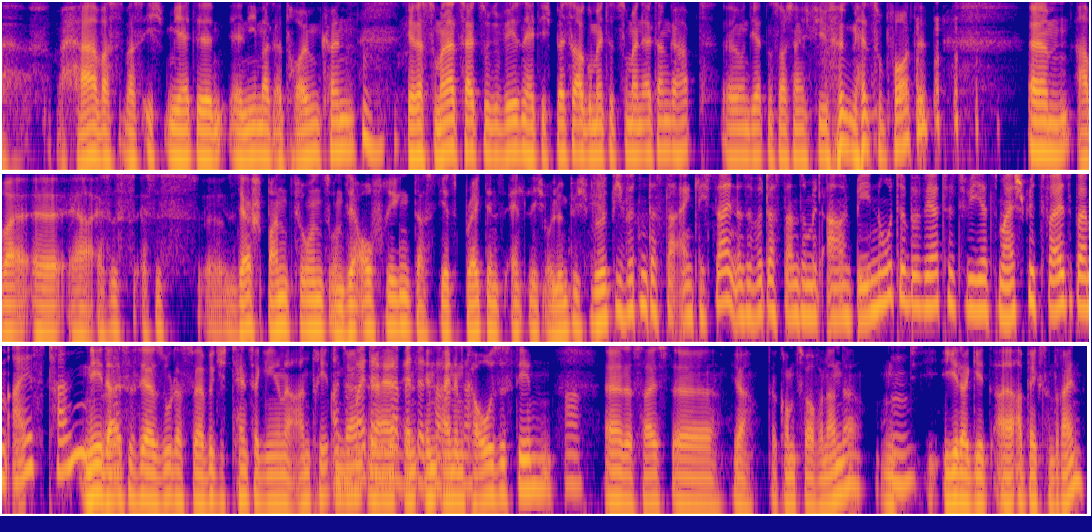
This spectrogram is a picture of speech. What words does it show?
ja, was, was ich mir hätte äh, niemals erträumen können. Mhm. Wäre das zu meiner Zeit so gewesen, hätte ich bessere Argumente zu meinen Eltern gehabt äh, und die hätten es wahrscheinlich viel mehr supportet. Ähm, aber äh, ja, es ist, es ist äh, sehr spannend für uns und sehr aufregend, dass jetzt Breakdance endlich olympisch wird. Wie wird denn das da eigentlich sein? Also wird das dann so mit A- und B-Note bewertet, wie jetzt beispielsweise beim Eistanz? Nee, oder? da ist es ja so, dass wir wirklich Tänzer gegeneinander antreten also werden. In, in, in, einem K.O.-System. Ah. Äh, das heißt, äh, ja, da kommt zwei aufeinander und mhm. jeder geht äh, abwechselnd rein.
